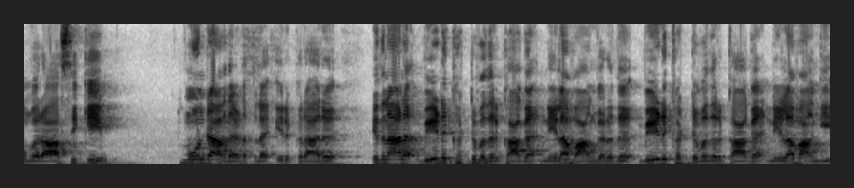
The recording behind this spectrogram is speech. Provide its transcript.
உங்கள் ராசிக்கு மூன்றாவது இடத்துல இருக்கிறாரு. இதனால் வீடு கட்டுவதற்காக நிலம் வாங்கிறது வீடு கட்டுவதற்காக நிலம் வாங்கி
